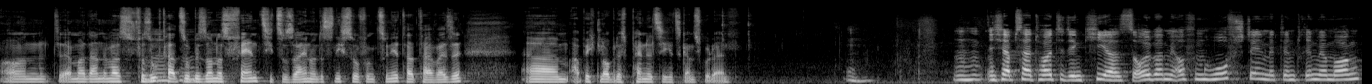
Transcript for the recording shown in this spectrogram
Und äh, man dann immer versucht mhm. hat, so mhm. besonders fancy zu sein und es nicht so funktioniert hat teilweise. Ähm, aber ich glaube, das pendelt sich jetzt ganz gut ein. Mhm. Mhm. Ich habe seit heute den Kia Soul bei mir auf dem Hof stehen, mit dem drehen wir morgen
